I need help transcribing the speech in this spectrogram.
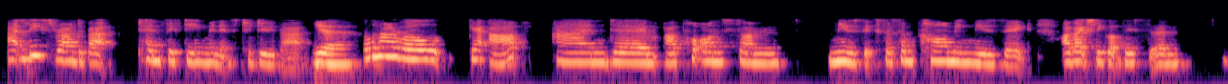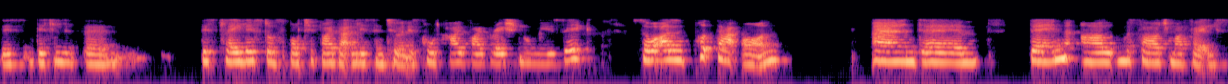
at least around about 10, 15 minutes to do that. Yeah. Then I will get up and um, I'll put on some music, so some calming music. I've actually got this um, this this um, this playlist on Spotify that I listen to, and it's called High Vibrational Music. So I'll put that on, and um, then I'll massage my face.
